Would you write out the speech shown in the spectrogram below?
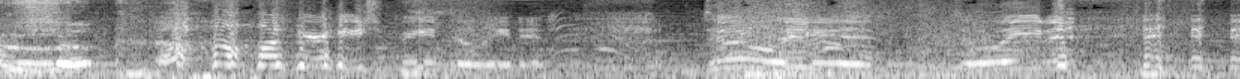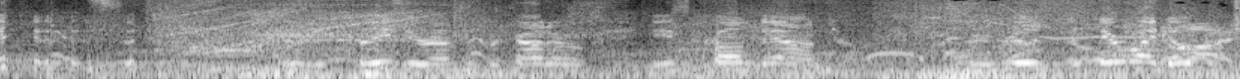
Of your HP deleted. Deleted. Deleted. it was a crazy round for Mikado. He's calmed down. Really, never mind.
